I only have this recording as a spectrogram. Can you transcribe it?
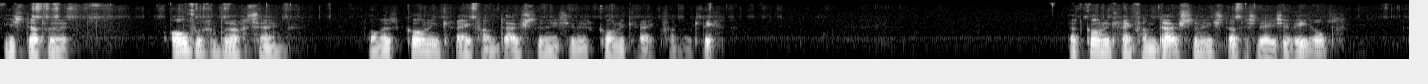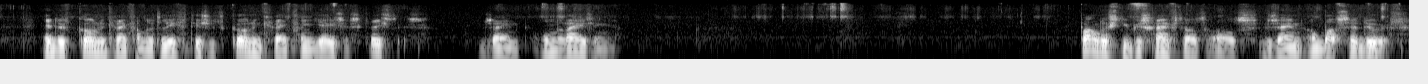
is dat we overgebracht zijn van het koninkrijk van duisternis in het koninkrijk van het licht. Dat koninkrijk van duisternis, dat is deze wereld. En het koninkrijk van het licht is het koninkrijk van Jezus Christus, zijn onderwijzingen. Paulus die beschrijft dat als zijn ambassadeurs.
